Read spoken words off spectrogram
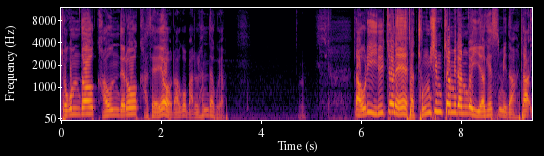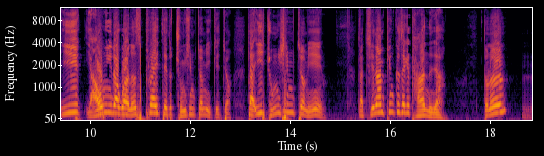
조금 더 가운데로 가세요 라고 말을 한다고요 자 우리 일전에 자 중심점이라는 거 이야기했습니다. 자 이 야옹이라고 하는 스프라이트에도 중심점이 있겠죠. 자 이 중심점이 자 진한 핑크색에 닿았느냐? 또는 음,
